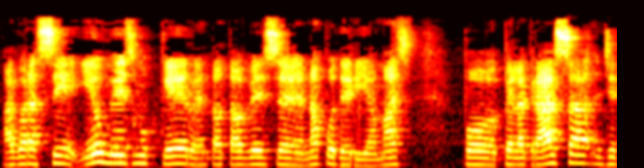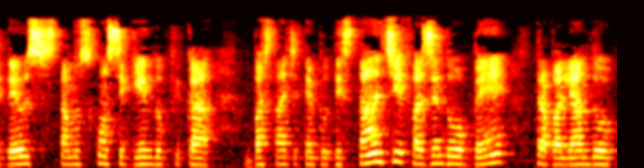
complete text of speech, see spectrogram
Agora, se eu mesmo quero, então talvez eh, não poderia, mas por, pela graça de Deus estamos conseguindo ficar bastante tempo distante, fazendo o bem, trabalhando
